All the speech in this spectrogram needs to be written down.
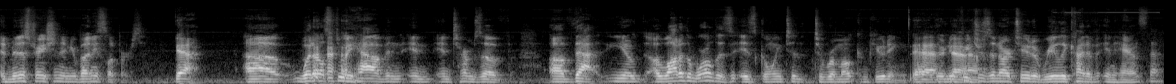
administration in your bunny slippers. Yeah. Uh, what else do we have in, in, in terms of of that? You know, a lot of the world is, is going to, to remote computing. Yeah, Are there new yeah. features in R2 to really kind of enhance that?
